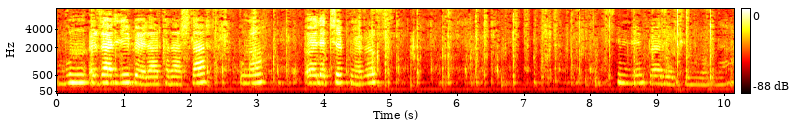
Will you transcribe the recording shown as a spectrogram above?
Bunun özelliği böyle arkadaşlar. Bunu öyle çırpmıyoruz. Şimdi böyle yapıyorum ben.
